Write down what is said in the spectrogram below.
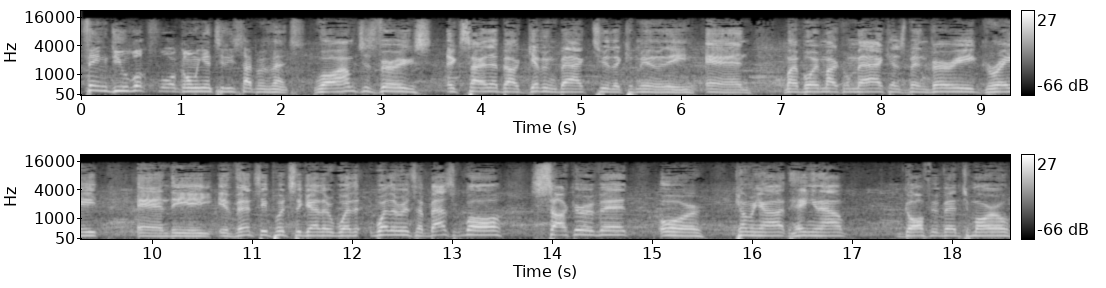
thing do you look for going into these type of events? Well, I'm just very ex- excited about giving back to the community, and my boy Michael Mack has been very great. And the events he puts together, whether whether it's a basketball, soccer event, or coming out, hanging out, golf event tomorrow,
